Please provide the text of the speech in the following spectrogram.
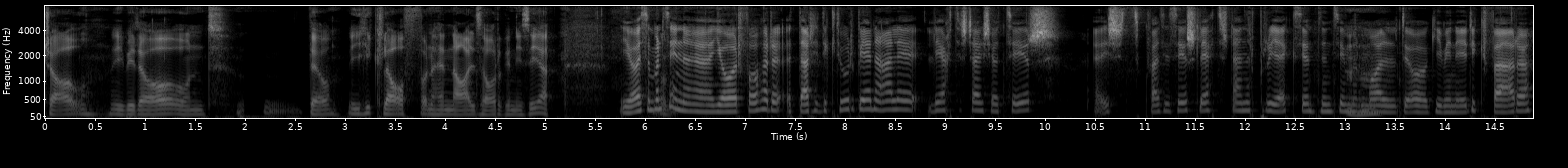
ciao, ich bin da und ja, ich gelaufen und haben alles organisiert. Ja, also wir sind ein Jahr vorher, die Architekturbiennale Liechtenstein ist ja zuerst ist quasi sehr schlechtes Steiner Projekt und dann sind wir Mhm. mal da in Venedig gefahren,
